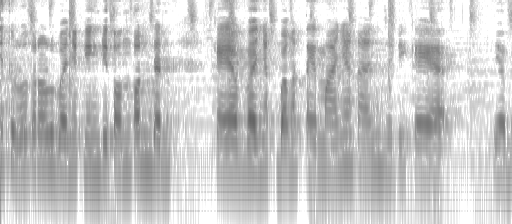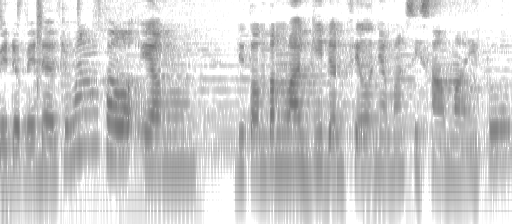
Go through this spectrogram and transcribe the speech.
gitu loh, terlalu banyak yang ditonton dan kayak banyak banget temanya kan. Jadi kayak ya beda-beda. Cuman kalau yang ditonton lagi dan feel-nya masih sama itu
